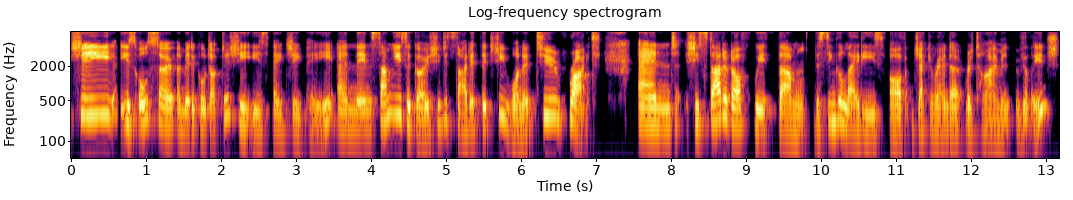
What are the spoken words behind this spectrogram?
she is also a medical doctor. She is a GP. And then some years ago, she decided that she wanted to write. And she started off with um, The Single Ladies of Jacaranda Retirement Village,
